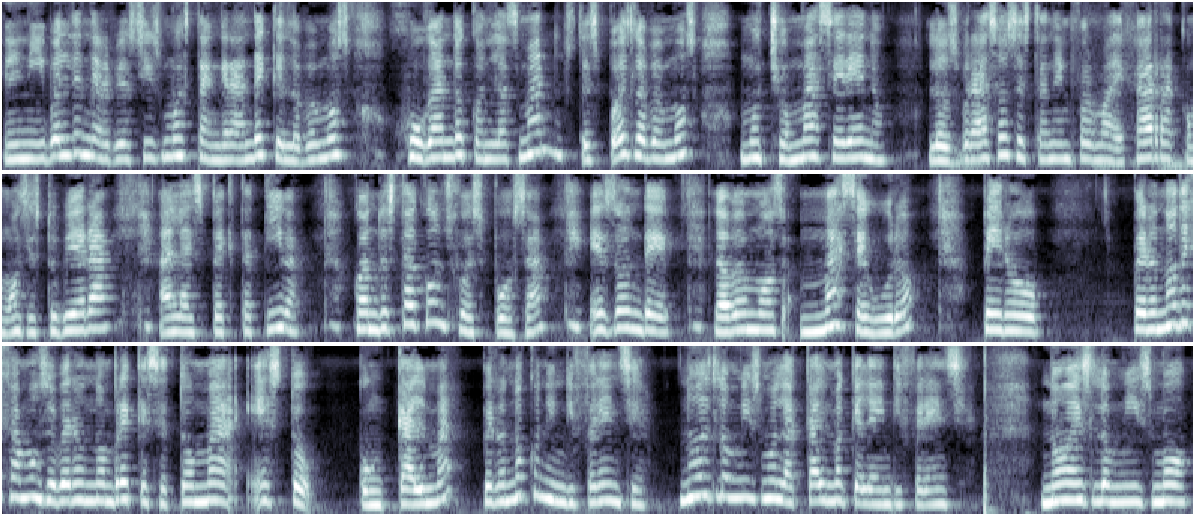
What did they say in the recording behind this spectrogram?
el nivel de nerviosismo es tan grande que lo vemos jugando con las manos. Después lo vemos mucho más sereno. Los brazos están en forma de jarra, como si estuviera a la expectativa. Cuando está con su esposa, es donde lo vemos más seguro, pero pero no dejamos de ver a un hombre que se toma esto con calma, pero no con indiferencia. No es lo mismo la calma que la indiferencia. No es lo mismo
